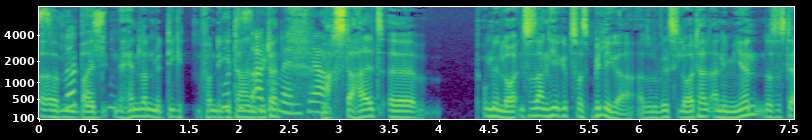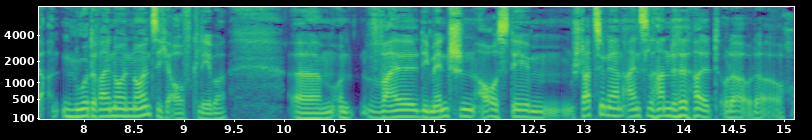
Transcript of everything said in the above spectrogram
ähm, bei Händlern mit Digi von digitalen Gütern, Argument, ja. machst du halt, äh, um den Leuten zu sagen, hier gibt's was billiger. Also du willst die Leute halt animieren, das ist der nur 3,99 Aufkleber. Ähm, und weil die Menschen aus dem stationären Einzelhandel halt oder oder auch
